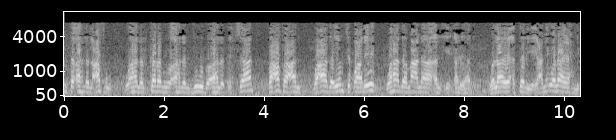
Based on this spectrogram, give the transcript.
أنت أهل العفو وأهل الكرم وأهل الجود وأهل الإحسان فعفى عنه وعاد ينفق عليه وهذا معنى هذا. ولا يأتلي يعني ولا يحلف.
